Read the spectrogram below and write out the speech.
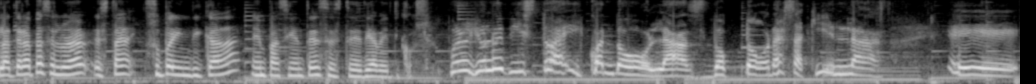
la terapia celular está súper indicada en pacientes este, diabéticos. Bueno, yo lo he visto ahí cuando las doctoras aquí en la eh,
